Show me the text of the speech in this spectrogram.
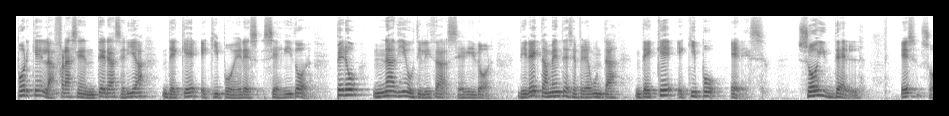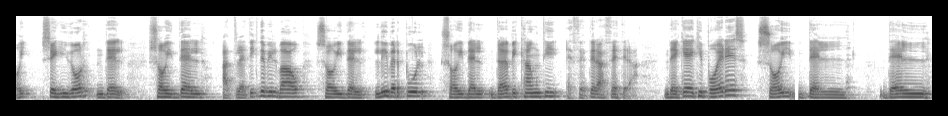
porque la frase entera sería ¿de qué equipo eres seguidor? Pero nadie utiliza seguidor. Directamente se pregunta ¿de qué equipo eres? Soy del. Es soy seguidor del. Soy del Athletic de Bilbao, soy del Liverpool, soy del Derby County, etcétera, etcétera. ¿De qué equipo eres? Soy del, del,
